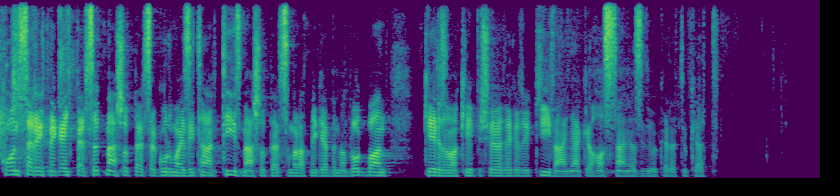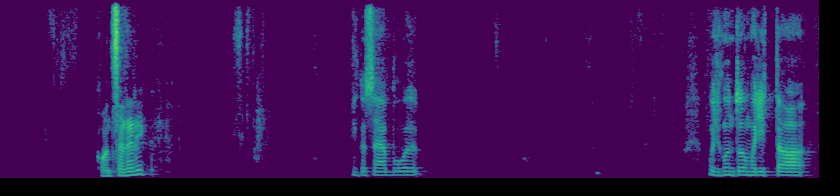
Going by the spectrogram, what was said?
Konszerétnek 1 perc 5 másodperc, a Gurmai Zitának 10 másodperc maradt még ebben a blogban. Kérdezem a képviselőket, hogy kívánják-e használni az időkeretüket. Konszererik? Igazából úgy gondolom, hogy itt a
